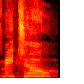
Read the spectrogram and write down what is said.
Me too.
